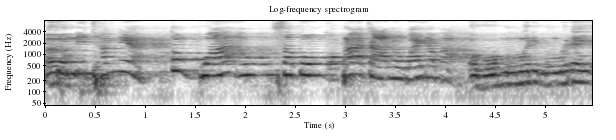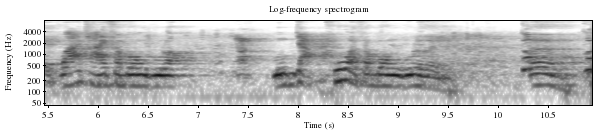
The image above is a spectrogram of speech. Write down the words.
เออ จนดิฉันเนี่ยต้องคว้าเอาสบงของพระอาจารย์เอาไว้เจ้าค่ะ โอ้โห มึงไม่ได้ มึงไม่ได้คว้าชายสบงกูหรอก มึงจับขั้วสบงกูเลยก็เออก็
